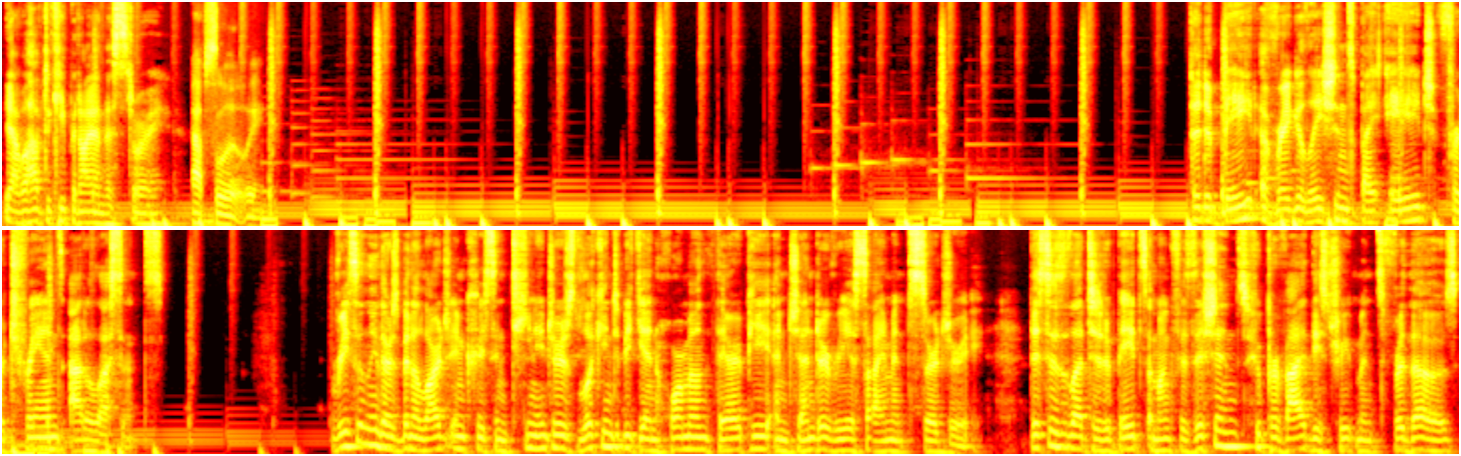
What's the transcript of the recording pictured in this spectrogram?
yeah, we'll have to keep an eye on this story. Absolutely. The debate of regulations by age for trans adolescents. Recently, there's been a large increase in teenagers looking to begin hormone therapy and gender reassignment surgery. This has led to debates among physicians who provide these treatments for those,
